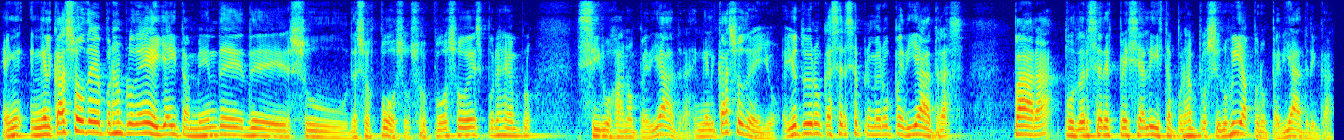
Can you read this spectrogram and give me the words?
En, el caso de, por ejemplo, de ella y también de, su, de su esposo, su esposo es, por ejemplo, cirujano pediatra. En el caso de ellos, ellos tuvieron que hacerse primero pediatras para poder ser especialistas, por ejemplo, cirugía, pero pediátrica.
